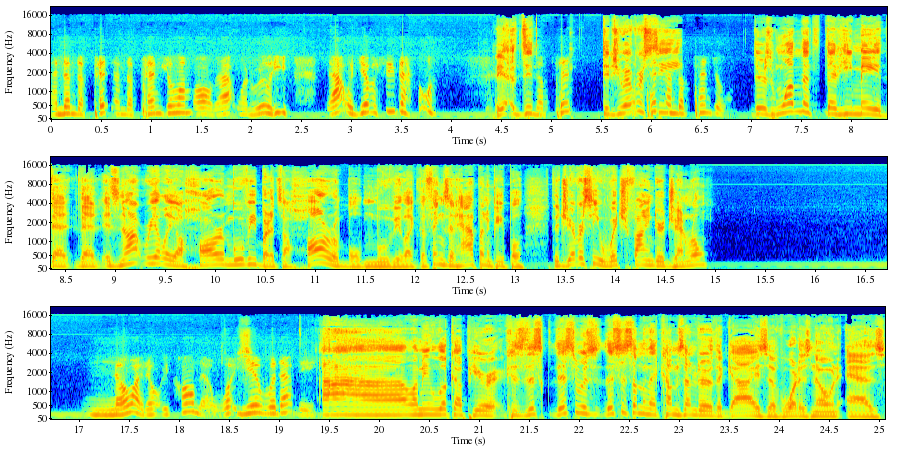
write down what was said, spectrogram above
And then the pit and the pendulum. Oh, that one really. That one. Did you ever see that one? Yeah, did The pit. Did you ever the pit see? and the pendulum? there's one that that he made that that is not really a horror movie, but it's a horrible movie, like the things that happen to people. Did you ever see Witchfinder General? No, I don't recall that. What year would that be? Uh, let me look up here because this this was this is something that comes under the guise of what is known as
